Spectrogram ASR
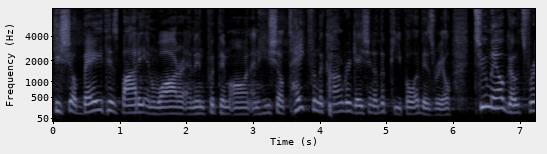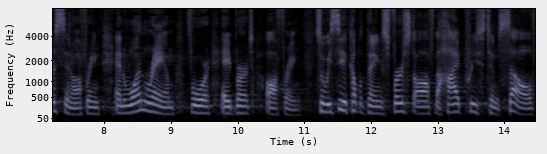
He shall bathe his body in water and then put them on, and he shall take from the congregation of the people of Israel two male goats for a sin offering and one ram for a burnt offering. So we see a couple things. First off, the high priest himself,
